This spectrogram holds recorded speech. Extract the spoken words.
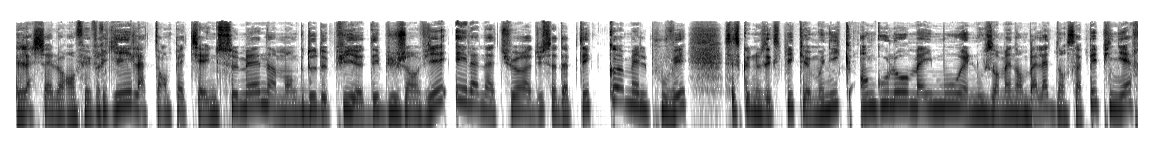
la chaleur en février, la tempête il y a une semaine, un manque d'eau depuis début janvier et la nature a dû s'adapter comme elle pouvait. C'est ce que nous explique Monique Angoulot-Maïmou. Elle nous emmène en balade dans sa pépinière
